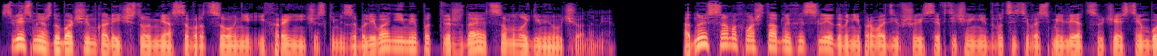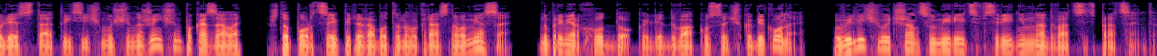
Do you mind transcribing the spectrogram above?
Связь между большим количеством мяса в рационе и хроническими заболеваниями подтверждается многими учеными. Одно из самых масштабных исследований, проводившееся в течение 28 лет с участием более 100 тысяч мужчин и женщин, показало, что порция переработанного красного мяса например, хот-дог или два кусочка бекона, увеличивает шанс умереть в среднем на 20%.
